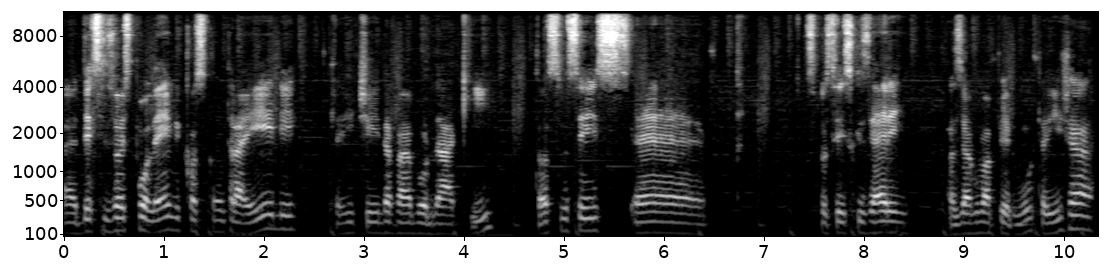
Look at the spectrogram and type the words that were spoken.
é, decisões polêmicas contra ele, que a gente ainda vai abordar aqui. Então, se vocês, é, se vocês quiserem fazer alguma pergunta aí, já,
